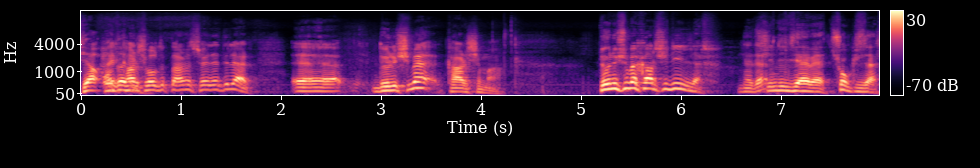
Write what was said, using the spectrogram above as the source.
Ya o Hayır, da karşı olduklarını söylediler. E, dönüşüme karşı mı? Dönüşüme karşı değiller. Neden? Şimdi evet çok güzel.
